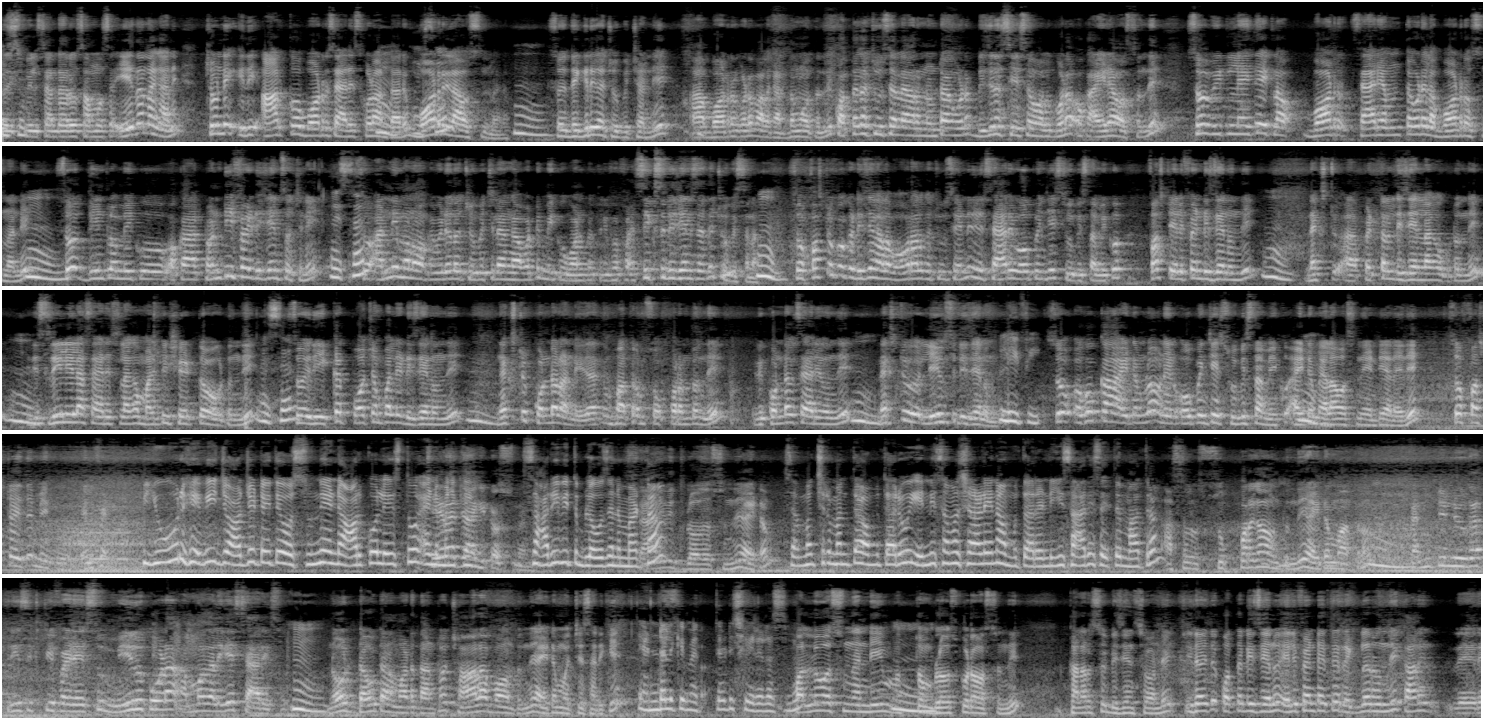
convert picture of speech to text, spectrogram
Rich feels అంటారు సమోసా ఏదన్నా గానీ. చూడండి ఇది ఆర్కో బార్డర్ శారీస్ కూడా అంటారు. బార్డర్ ఇలా వస్తుంది మేడం. సో దగ్గరగా చూపించండి. ఆ బార్డర్ కూడా వాళ్ళకి అర్థమవుతుంది. కొత్తగా చూసే ఎవరైనా ఉంటా కూడా బిజినెస్ చేసే వాళ్ళకి కూడా ఒక ఐడియా వస్తుంది. సో వీటిని అయితే ఇట్లా బార్డర్ శారీ అంతా కూడా ఇలా బార్డర్ వస్తుందండి. సో దీంట్లో మీకు ఒక ట్వంటీ ఫైవ్ డిజైన్స్ వచ్చినాయి. సో అన్ని మనం ఒక వీడియోలో చూపించలేం కాబట్టి మీకు one two three four five six designs అయితే చూపిస్తున్నాను సో ఫస్ట్ ఒక్కొక్క డిజైన్ అలా ఓవరాల్గా చూసేయండి. నేను శారీ ఓపెన్ చేసి చూపిస్తాను మీకు. ఫస్ట్ ఎలిఫెంట్ డిజైన్ ఉంది. నెక్స్ట్ పెట్రోల్ డిజైన్ లాగా ఒకటి ఉంది ఇది శ్రీలీల శారీస్ లాగా మల్టీ షేడ్తో ఒకటి ఉంది. సో ఇది ఇక్కత్ పోచంపల్లి డిజైన్ ఉంది. నెక్స్ట్ కొండలు అండి ఇదైతే మాత్రం సూపర్ ఉంటుంది. ఇది కొండల శారీ ఉంది. నెక్స్ట్ లీవ్స్ డిజైన్ ఉంది. లీఫీ సో ఒక్కొక్క ఐటమ్లో నేను ఓపెన్ చేసి చూపిస్తాను మీకు ఐటమ్ ఎలా వస్తుంది ఏంటి అనేది. సో ఫస్ట్ అయితే మీకు ఎలిఫెంట్. ప్యూర్ హెవీ జార్జెట్ అయితే వస్తుంది అండ్ ఆర్కో లేస్తో అండ్ సారీ విత్ బ్లౌజ్ అనమాట విత్ బ్లౌజ్ వస్తుంది ఐటమ్ సంవత్సరం అంతా అమ్ముతారు. ఎన్ని సంవత్సరాలైనా అమ్ముతారండి ఈ సారీస్ అయితే మాత్రం. అసలు సూపర్గా ఉంటుంది. ఐటమ్ మాత్రం కంటిన్యూ గా త్రీ సిక్స్టీ ఫైవ్ డేస్ మీరు కూడా అమ్మగలిగే శారీస్ నో డౌట్ అన్నమాట. దాంట్లో చాలా బాగుంటుంది. ఐటమ్ వచ్చేసరికి ఎండలకి మెత్తడి చీరలు పళ్ళు వస్తుందండి. మొత్తం బ్లౌజ్ కూడా వస్తుంది. కలర్స్ డిజైన్స్ చూడండి. ఇదైతే కొత్త డిజైన్ ఎలిఫెంట్ అయితే రెగ్యులర్ ఉంది. కానీ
